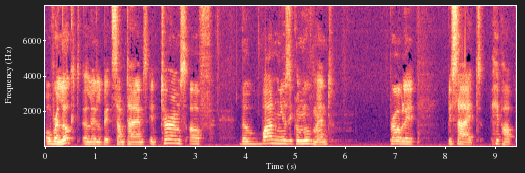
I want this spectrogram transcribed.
overlooked a little bit sometimes in terms of the one musical movement, probably beside hip hop,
